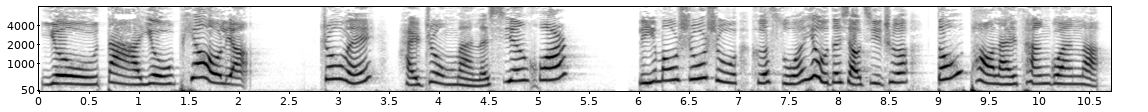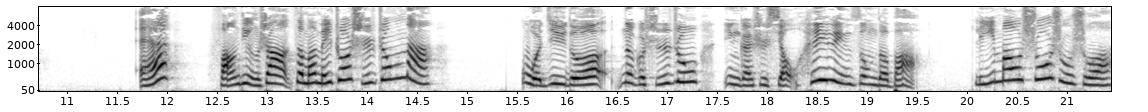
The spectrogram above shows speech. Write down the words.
又大又漂亮，周围还种满了鲜花儿。狸猫叔叔和所有的小汽车都跑来参观了。哎，房顶上怎么没装时钟呢？我记得那个时钟应该是小黑运送的吧？狸猫叔叔说：“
